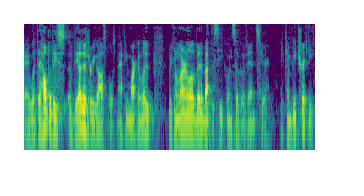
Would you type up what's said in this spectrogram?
Okay, with the help of these of the other three gospels, Matthew, Mark, and Luke, we can learn a little bit about the sequence of events here. It can be tricky.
